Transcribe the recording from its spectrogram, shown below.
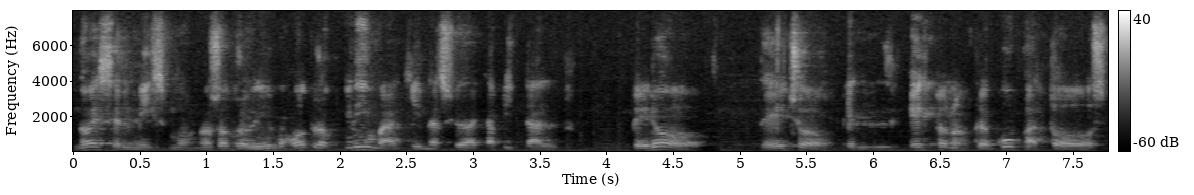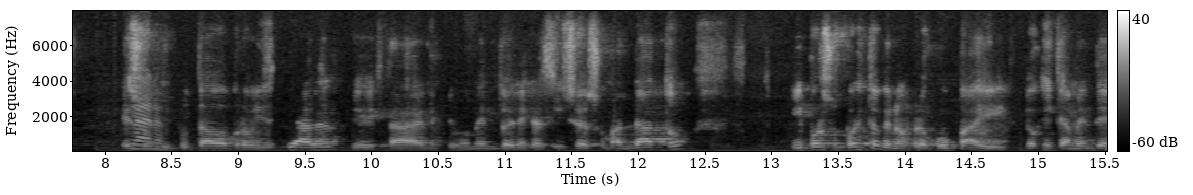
no es el mismo. Nosotros vivimos otro clima aquí en la ciudad capital, pero de hecho esto nos preocupa a todos es un diputado provincial que está en este momento en ejercicio de su mandato y por supuesto que nos preocupa y lógicamente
